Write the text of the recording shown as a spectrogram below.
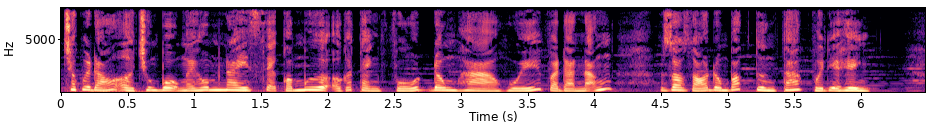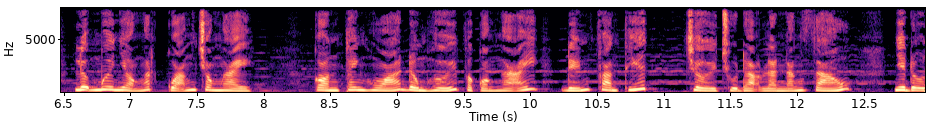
Trong khi đó, ở Trung Bộ ngày hôm nay sẽ có mưa ở các thành phố Đông Hà, Huế và Đà Nẵng do gió Đông Bắc tương tác với địa hình. Lượng mưa nhỏ ngắt quãng trong ngày. Còn Thanh Hóa, Đồng Hới và Quảng Ngãi đến Phan Thiết, trời chủ đạo là nắng giáo, nhiệt độ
